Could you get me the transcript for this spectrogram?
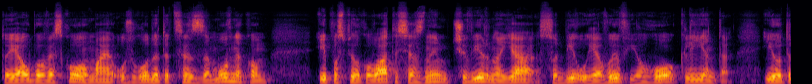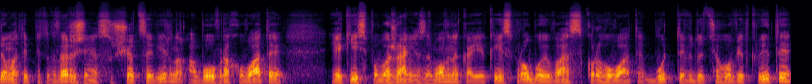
то я обов'язково маю узгодити це з замовником і поспілкуватися з ним, чи вірно я собі уявив його клієнта, і отримати підтвердження, що це вірно, або врахувати якісь побажання замовника, який спробує вас коригувати. Будьте до цього відкриті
